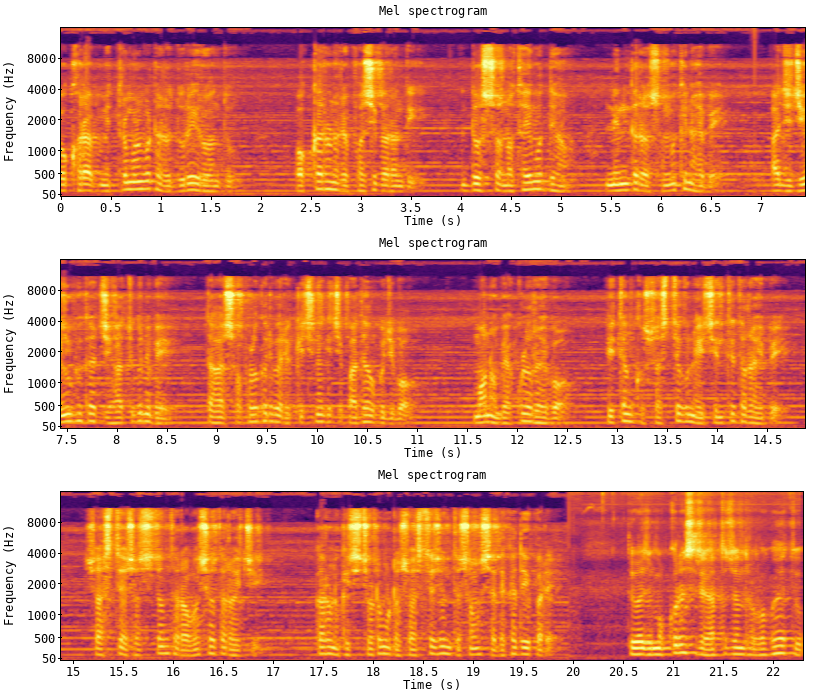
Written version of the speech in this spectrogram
ଓ ଖରାପ ମିତ୍ରମାନଙ୍କଠାରୁ ଦୂରେଇ ରୁହନ୍ତୁ। ଅକାରଣରେ ଫସି ପାରନ୍ତି। ଦୋଷ ନଥାଇ ମଧ୍ୟ ନିନ୍ଦାର ସମ୍ମୁଖୀନ ହେବେ। ଆଜି ଯେଉଁ ବି କାର୍ଯ୍ୟ ହାତକୁ ନେବେ ତାହା ସଫଳ କରିବାରେ କିଛି ନା କିଛି ବାଧା ଉପୁଜିବ। ମନ ବ୍ୟାକୁଳ ରହିବ ପିତାଙ୍କ ସ୍ୱାସ୍ଥ୍ୟକୁ ନେଇ ଚିନ୍ତିତ ରହିବେ। ସ୍ୱାସ୍ଥ୍ୟ ସଚେତନତାର ଆବଶ୍ୟକତା ରହିଛି କାରଣ କିଛି ଛୋଟମୋଟ ସ୍ୱାସ୍ଥ୍ୟଜନିତ ସମସ୍ୟା ଦେଖାଦେଇପାରେ ତେବେ ଆଜି ମକର ରାଶିରେ ହାତଚନ୍ଦ୍ର ଭୋଗ ହେତୁ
